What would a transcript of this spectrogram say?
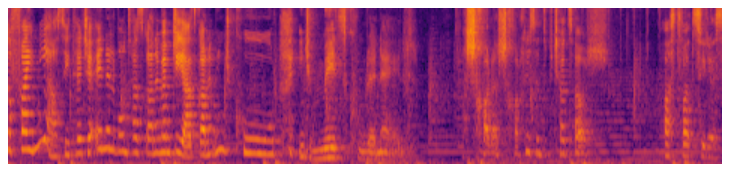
կֆայմի ասի, թե չէ, այն էլ ոնց հասկանում եմ, չի հասկանում, ինչ քուր, ինչ մեծ քուր են էլ։ Աշխարհ, աշխարհ, ես ինձ փչացար։ Աստված սիրես։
